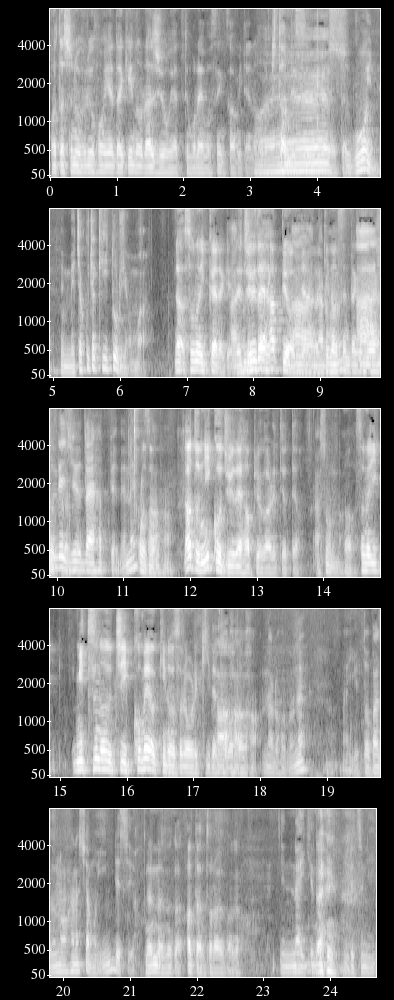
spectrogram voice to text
私の古本屋だけのラジオをやってもらえませんか？みたいなのが来たんですよみたいな。へーすごいね。でもめちゃくちゃ聞いとるじゃんお前。あその1回だけ。で重大発表みたいな昨日選択であったら重大発表でね。そうそう。あと2個重大発表があるって言ったよ。あそうなんはあその3つのうち1個目を昨日それ俺聞いたたあはあまたまはあなるほどね、まあ、ゆとばずの話はもういいんですよ。なんなんなんかあったのトラウマが。ないけど。別に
